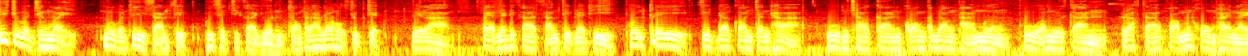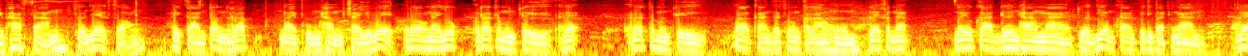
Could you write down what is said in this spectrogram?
ที่จังหวัดเชียงใหม่เมื่อวันที่ 30 พฤศจิกายน 2567 เวลา 8นาฬิกา30 นาทีพลตรีกิตดากรจันทาผู้บัญชาการกองกำลังผาเมือง ผู้อำนวยการรักษาความมั่นคงภายในภาค 3 ส่วนแยก 2 ให้การต้อนรับนายภูมิธรรมชัยเวทรองนายกรัฐมนตรีและรัฐมนตรีว่าการกระทรวงกลาโหม และคณะในโอกาสเดินทางมาตรวจเยี่ยมการปฏิบัติงาน และ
